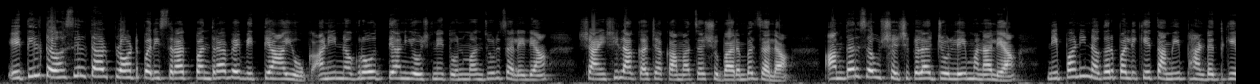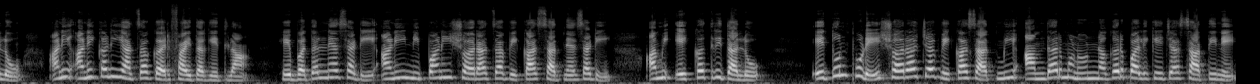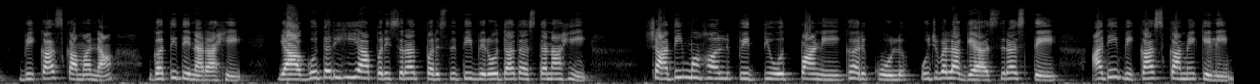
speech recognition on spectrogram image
येथील तहसीलदार प्लॉट परिसरात पंधरावे वित्त आयोग आणि नगरोद्यान योजनेतून मंजूर झालेल्या शहाऐंशी लाखाच्या कामाचा शुभारंभ झाला. आमदार सौ शशिकला जोल्ले म्हणाल्या निपाणी नगरपालिकेत आम्ही भांडत गेलो आणि अनेकांनी याचा गैरफायदा घेतला. हे बदलण्यासाठी आणि निपाणी शहराचा विकास साधण्यासाठी आम्ही एकत्रित आलो. येथून पुढे शहराच्या विकासात मी आमदार म्हणून नगरपालिकेच्या साथीने विकास कामांना गती देणार आहे. या अगोदरही या परिसरात परिस्थिती विरोधात असतानाही शादी महल विद्युत पाणी घरकुल उज्ज्वला गॅस रस्ते आदी विकास कामे केली.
